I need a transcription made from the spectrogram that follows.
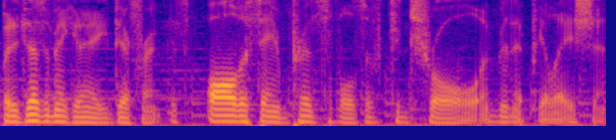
But it doesn't make it any different. It's all the same principles of control and manipulation.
